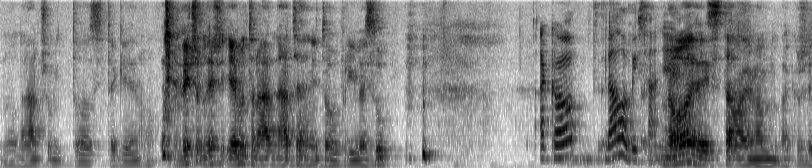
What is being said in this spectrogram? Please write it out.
No na čo by to asi tak je, no. Vieš, vieš ja mu to naťahne toho prívesu. Ako? Dalo by sa, nie? No, ja stále mám akože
